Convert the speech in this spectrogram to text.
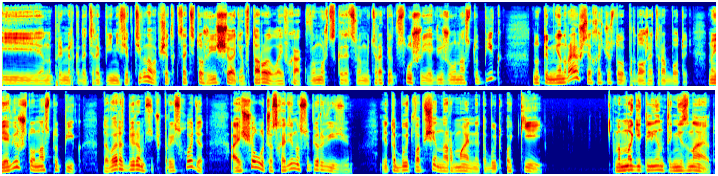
И, например, когда терапия неэффективна, вообще-то, кстати, тоже еще один, второй лайфхак. Вы можете сказать своему терапевту, слушай, я вижу у нас тупик, но ты мне нравишься, я хочу с тобой продолжать работать, но я вижу, что у нас тупик. Давай разберемся, что происходит, а еще лучше сходи на супервизию. Это будет вообще нормально, это будет окей. Но многие клиенты не знают,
